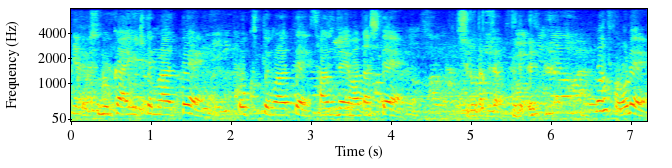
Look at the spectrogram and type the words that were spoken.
迎えに来てもらって送ってもらって3000円渡して。白タクじゃん なんか俺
